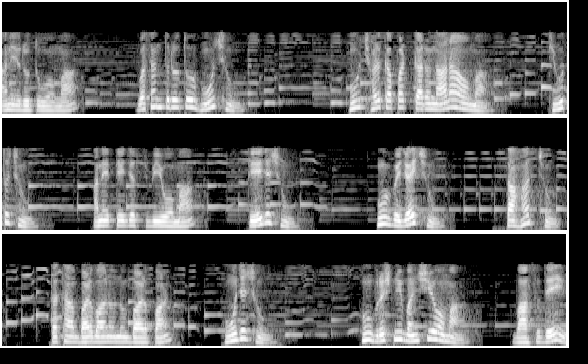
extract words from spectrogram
અને ઋતુઓમાં વસંત ઋતુ હું છું. હું છળકપટ કરનારાઓમાં દ્યુત છું અને તેજસ્વીઓમાં તેજ છું. હું વિજય છું. સાહસ છું તથા બળવાનોનું બળ પણ હું જ છું. હું વૃષ્ણિવંશીઓમાં, વાસુદેવ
